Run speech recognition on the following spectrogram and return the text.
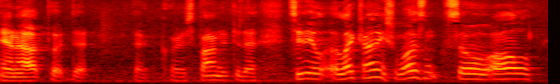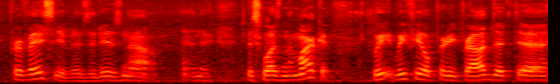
and output that, that corresponded to that. See, the electronics wasn't so all pervasive as it is now, and there just wasn't a market. We, we feel pretty proud that uh,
